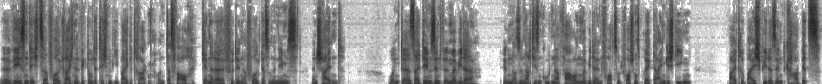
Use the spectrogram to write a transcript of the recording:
äh, wesentlich zur erfolgreichen Entwicklung der Technologie beigetragen. Und das war auch generell für den Erfolg des Unternehmens entscheidend. Und seitdem sind wir immer wieder in, also nach diesen guten Erfahrungen immer wieder in Forschungsprojekte eingestiegen. Weitere Beispiele sind Carbits.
